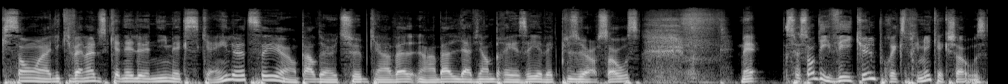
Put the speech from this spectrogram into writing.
qui sont euh, l'équivalent du cannelloni mexicain. Là, tu sais, on parle d'un tube qui emballe, emballe la viande braisée avec plusieurs sauces. Ce sont des véhicules pour exprimer quelque chose.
